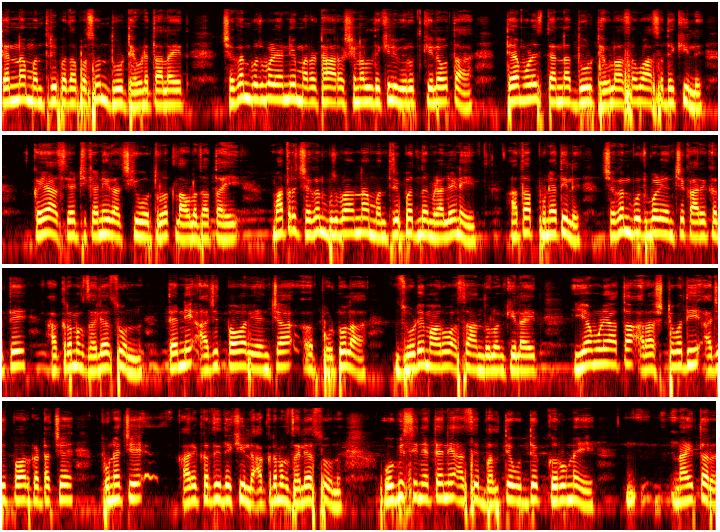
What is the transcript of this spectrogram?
त्यांना मंत्रिपदापासून दूर ठेवण्यात आलं आहेत. छगन भुजबळ यांनी मराठा आरक्षणाला देखील विरोध केला होता. त्यामुळेच त्यांना दूर ठेवला असावा असं देखील कयास या ठिकाणी राजकीय वर्तुळात लावला जात आहे. मात्र छगन भुजबळांना मंत्रिपद न मिळाल्याने आता पुण्यातील छगन भुजबळ यांचे कार्यकर्ते आक्रमक झाले असून त्यांनी अजित पवार यांच्या फोटोला जोडे मारो असं आंदोलन केलं आहे. यामुळे आता राष्ट्रवादी अजित पवार गटाचे पुण्याचे कार्यकर्ते देखील आक्रमक झाले असून ओबीसी नेत्याने असे भलते उद्योग करू नये नाहीतर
